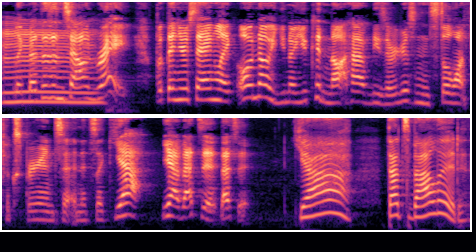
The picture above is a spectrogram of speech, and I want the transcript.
mm. like that doesn't sound mm. right. But then you're saying like, oh no, you know, you can not have these urges and still want to experience it. And it's like, yeah, yeah, that's it, that's it. Yeah, that's valid.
